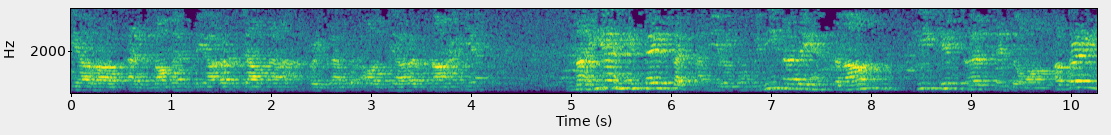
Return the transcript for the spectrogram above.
ziyarat as long as ziyarat Jama'a, for example, or ziyarat Nahiyah. Now here he says that Amir al-Mu'mineen alayhi salam, he gives us a dua, a very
